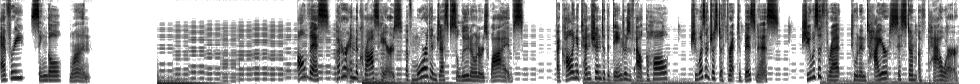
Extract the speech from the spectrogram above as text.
Every single one. All this put her in the crosshairs of more than just saloon owners' wives. By calling attention to the dangers of alcohol, she wasn't just a threat to business, she was a threat to an entire system of power.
